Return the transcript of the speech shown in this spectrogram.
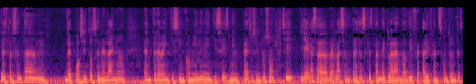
y les presentan depósitos en el año entre 25 mil y 26 mil pesos. Incluso si llegas a ver las empresas que están declarando a, diferentes contribuyentes,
